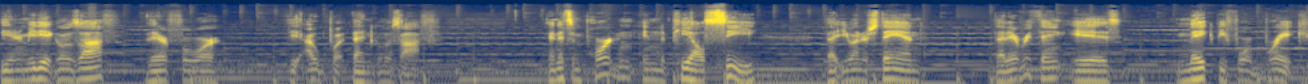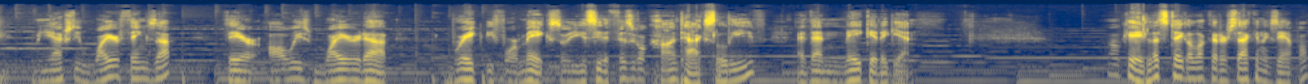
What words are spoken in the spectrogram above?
the intermediate goes off, therefore the output then goes off. And it's important in the PLC that you understand that everything is make before break. When you actually wire things up, they are always wired up break before make. So you can see the physical contacts leave and then make it again. Okay, let's take a look at our second example.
